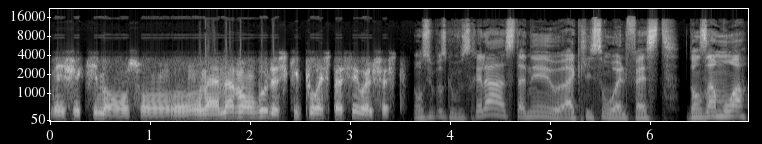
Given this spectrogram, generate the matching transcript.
Mais effectivement, on, a un avant-goût de ce qui pourrait se passer au Hellfest. On suppose que vous serez là cette année euh, à Clisson au Hellfest, dans un mois.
